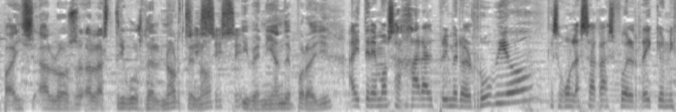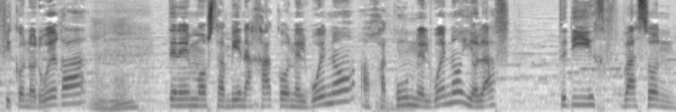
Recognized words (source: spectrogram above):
países, a los, a las tribus del norte, Sí, ¿no? sí, sí. Y venían de por allí. Ahí tenemos a Harald I el Rubio, que según las sagas fue el rey que unificó Noruega. Tenemos también a Hakon el Bueno, a Hakun el Bueno y Olaf Tryggvason.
